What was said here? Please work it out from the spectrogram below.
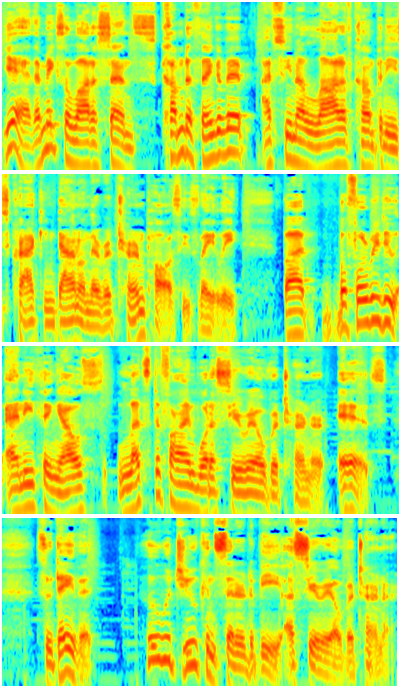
Yeah, that makes a lot of sense. Come to think of it, I've seen a lot of companies cracking down on their return policies lately. But before we do anything else, let's define what a serial returner is. So, David, who would you consider to be a serial returner?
